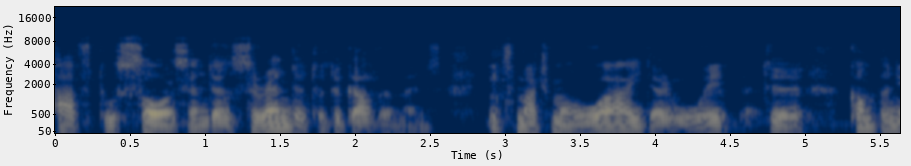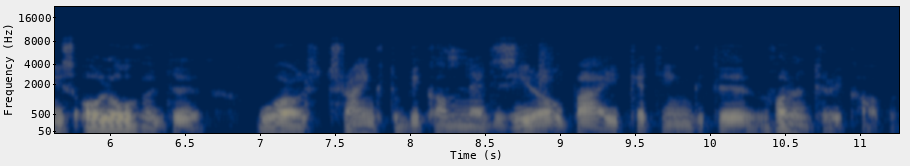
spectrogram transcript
have to source and then surrender to the governments. It's much more wider with companies all over the world trying to become net zero by getting the voluntary carbon.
